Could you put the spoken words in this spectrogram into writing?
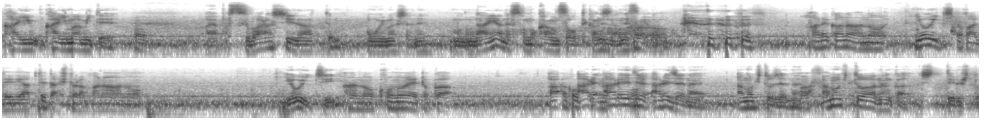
垣垣間見て。あやっぱ素晴らしいなって思いましたね。もうなんやねんその感想って感じなんですけど、あれかなあの夜市とかでやってた人らかなあの夜市？あのこの絵とか。ああれあれじゃあれじゃない。あの人じゃない。あの人はなんか知ってる人、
